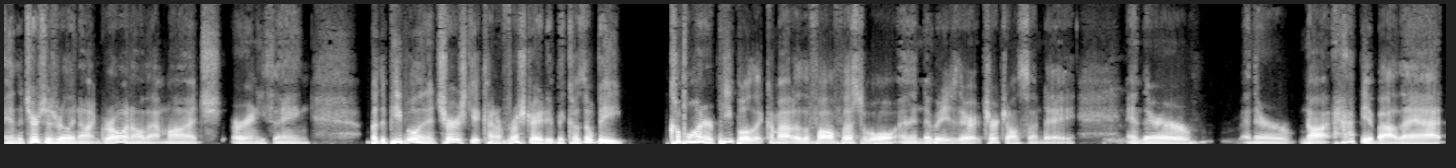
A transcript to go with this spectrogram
and the church is really not growing all that much or anything. But the people in the church get kind of frustrated because there'll be couple hundred people that come out of the fall festival and then nobody's there at church on Sunday mm-hmm. and they're and they're not happy about that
